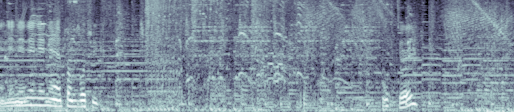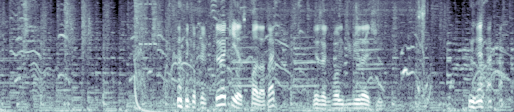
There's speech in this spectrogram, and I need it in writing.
Nie, nie, nie, nie, nie, nie, pan bocik. Okej. Tylko jak tyłek jest, pada, tak? Jest jak wądzi mi leci.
